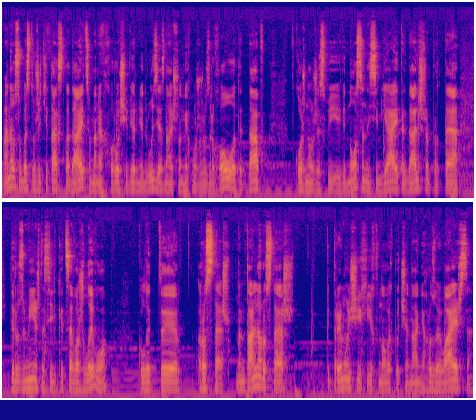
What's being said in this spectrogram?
У мене особисто в житті так складається. У мене хороші вірні друзі, я знаю, що на них можу розраховувати. Та в кожного вже свої відносини, сім'я і так далі. Проте ти розумієш, наскільки це важливо, коли ти ростеш, ментально ростеш, підтримуєш їх, їх в нових починаннях, розвиваєшся.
